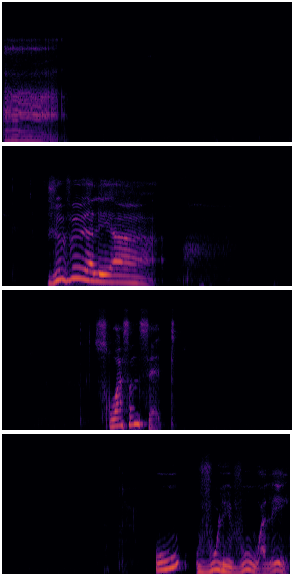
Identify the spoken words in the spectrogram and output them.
à... Je veux aller à 67. Où voulez-vous aller?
